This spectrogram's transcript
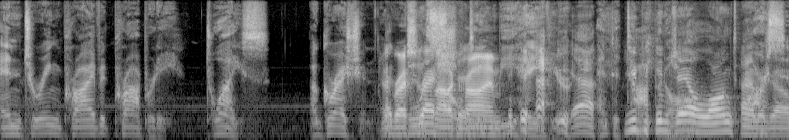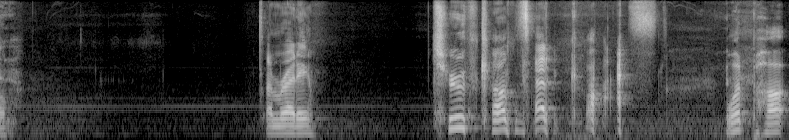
Entering private property twice. Aggression. Aggression's not a crime. Behavior. yeah, and to you'd be in it jail a long time arson. ago. I'm ready. Truth comes at a cost. What po-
